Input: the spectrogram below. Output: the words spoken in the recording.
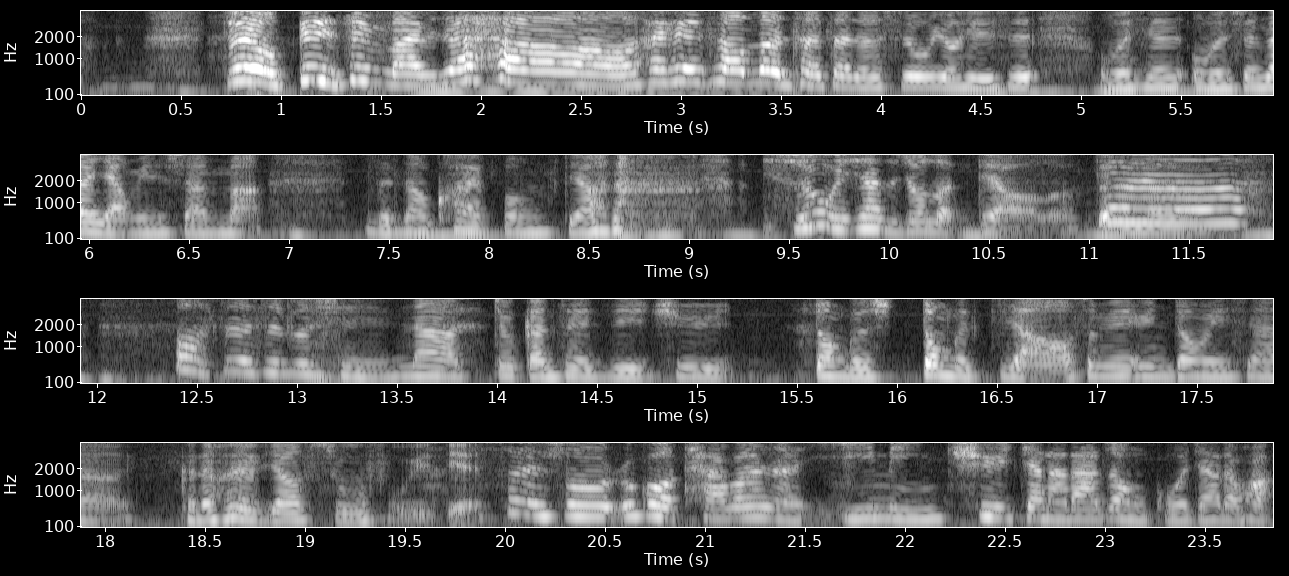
所以我跟你去买比较好，还可以吃到热腾腾的食物。尤其是我们现我们身在阳明山嘛，冷到快疯掉的，食物一下子就冷掉了。对啊，哦，真的是不行，那就干脆自己去动个动个脚，顺便运动一下。可能会比较舒服一点。所以说，如果台湾人移民去加拿大这种国家的话，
